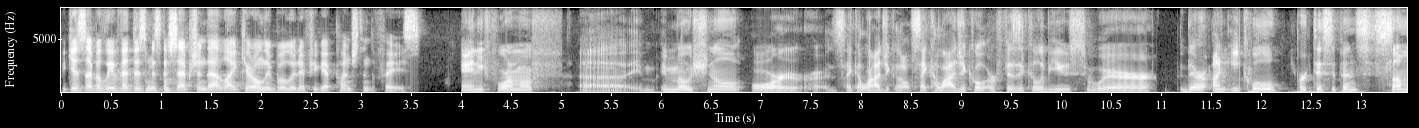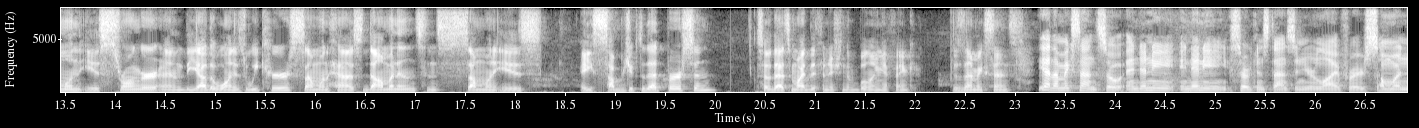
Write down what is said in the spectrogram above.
Because I believe that this misconception that like you're only bullied if you get punched in the face. any form of uh, emotional or psychological, psychological or physical abuse where there are unequal participants. Someone is stronger and the other one is weaker. Someone has dominance and someone is a subject to that person. So that's my definition of bullying. I think. Does that make sense? Yeah, that makes sense. So in any in any circumstance in your life where someone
